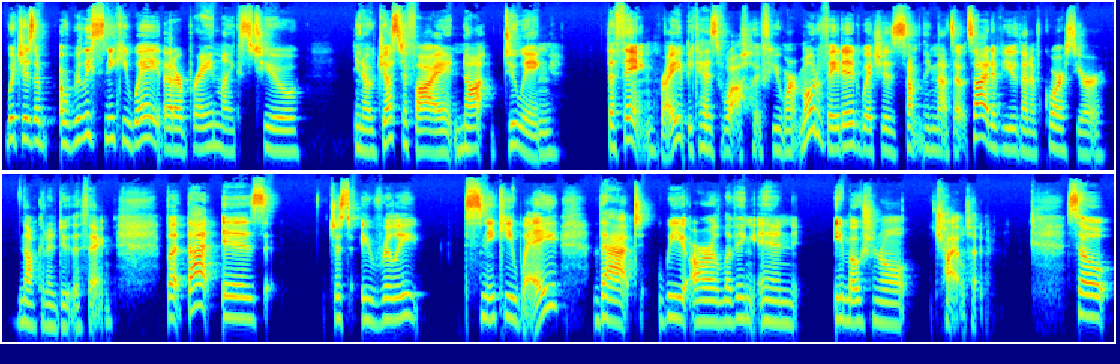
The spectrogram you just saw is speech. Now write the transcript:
which is a, a really sneaky way that our brain likes to, you know, justify not doing the thing, right? Because, well, if you weren't motivated, which is something that's outside of you, then of course you're not going to do the thing. But that is just a really sneaky way that we are living in emotional childhood. So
